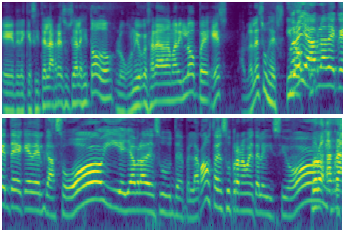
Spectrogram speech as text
eh, desde que existen las redes sociales y todo, lo único que sale de Adamaris López es hablar de sus ex. Y Pero lo- ella habla de que, de que delgazó y ella habla de su, de verdad, cuando está en su programa de televisión. Pero y a raíz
